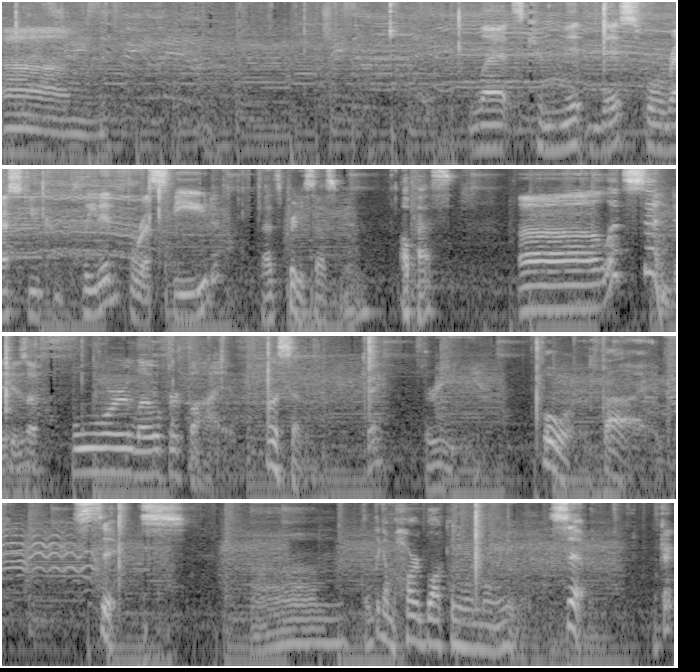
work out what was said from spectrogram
Um, let's commit this for rescue completed for a speed. That's pretty sus, man. I'll pass. Uh, let's send. It is a four low for five. On a seven. Okay. Three, four, five, six. Um, don't think I'm hard blocking one more anyway. Seven. Okay.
